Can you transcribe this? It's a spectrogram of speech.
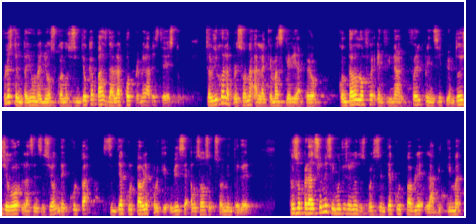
Fue a los 31 años cuando se sintió capaz de hablar por primera vez de esto. Se lo dijo a la persona a la que más quería, pero contaron no fue el final, fue el principio. Entonces llegó la sensación de culpa, se sentía culpable porque hubiese abusado sexualmente de él. Tras operaciones y muchos años después se sentía culpable, la víctima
